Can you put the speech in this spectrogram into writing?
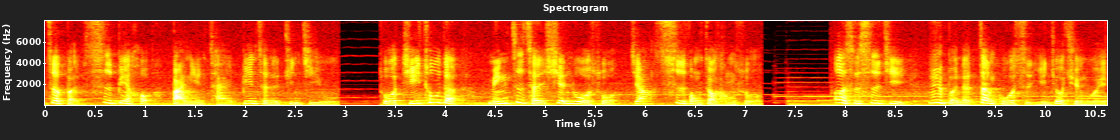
这本事变后百年才编成的军纪物，所提出的明治城陷落说加侍奉教堂说。二十世纪日本的战国史研究权威，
